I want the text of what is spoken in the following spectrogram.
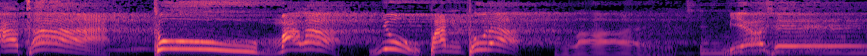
Aca Tumala New Pantura. Live. Music.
